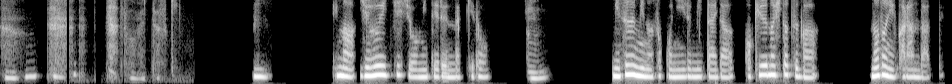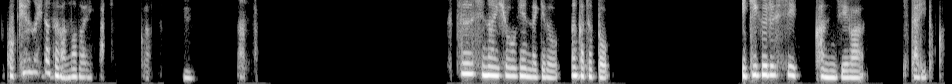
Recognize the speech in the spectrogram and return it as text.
そう、めっちゃ好き。うん。今、ゆういちを見てるんだけど、うん。湖の底にいるみたいだ。呼吸の一つが喉に絡んだって。呼吸の一つが喉に絡んだ。普通しない表現だけど、なんかちょっと、息苦しい感じがしたりとか。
